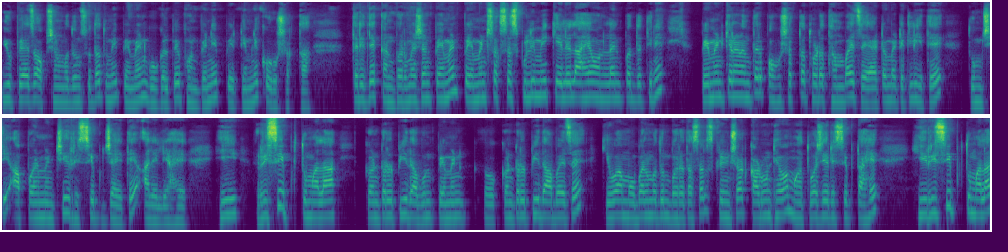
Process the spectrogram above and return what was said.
यू पी आयचा ऑप्शनमधून सुद्धा तुम्ही पेमेंट गुगल पे फोनपेने पेटीएमने करू शकता. तर इथे कन्फर्मेशन पेमेंट पेमेंट सक्सेसफुली मी केलेलं आहे ऑनलाईन पद्धतीने. पेमेंट केल्यानंतर पाहू शकता थोडं थांबायचं आहे ऑटोमॅटिकली इथे तुमची अपॉइंटमेंटची रिसिप्ट जी आहे ते आलेली आहे. ही रिसिप्ट तुम्हाला कंट्रोल पी दाबून पेमेंट कंट्रोल पी दाबायचं आहे किंवा मोबाईलमधून भरत असाल स्क्रीनशॉट काढून ठेवा. महत्त्वाची रिसिप्ट आहे. ही रिसिप्ट तुम्हाला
